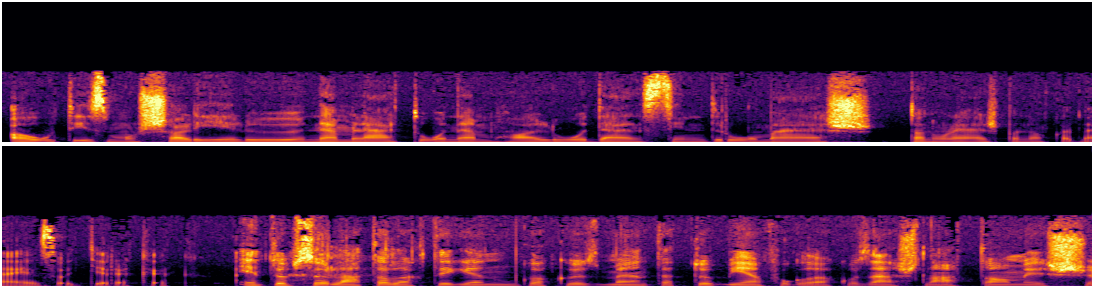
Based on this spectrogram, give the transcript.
autizmussal élő, nem látó, nem halló, Down-szindrómás, tanulásban akadályozott gyerekek. Én többször láttalak téged munka közben, tehát több ilyen foglalkozást láttam, és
